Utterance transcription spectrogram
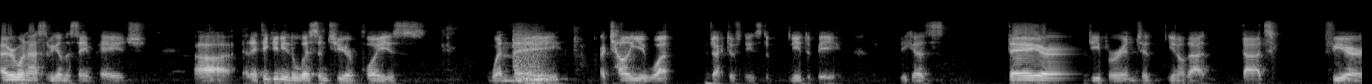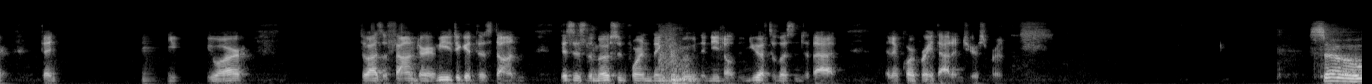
Everyone has to be on the same page. Uh, and I think you need to listen to your employees when they are telling you what objectives needs to need to be, because they are deeper into you know that that sphere than you, you are. So as a founder, we need to get this done. This is the most important thing for moving the needle, and you have to listen to that and incorporate that into your sprint. So,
